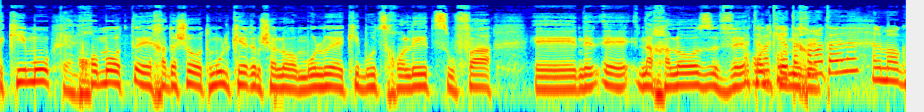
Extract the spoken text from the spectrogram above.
הקימו כן. חומות אה, חדשות מול כרם שלום, מול קיבוץ חולית, סופה, נחל עוז ועוד כל מיני. אתה מכיר את החומות האלה, אלמוג?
